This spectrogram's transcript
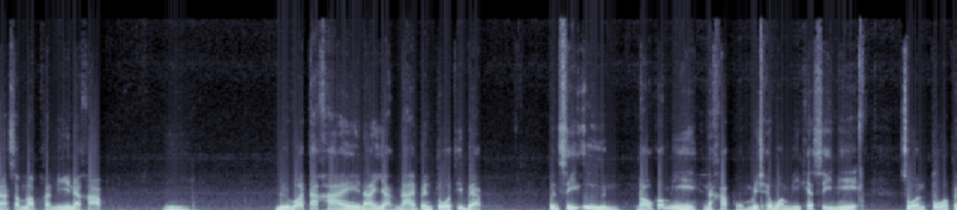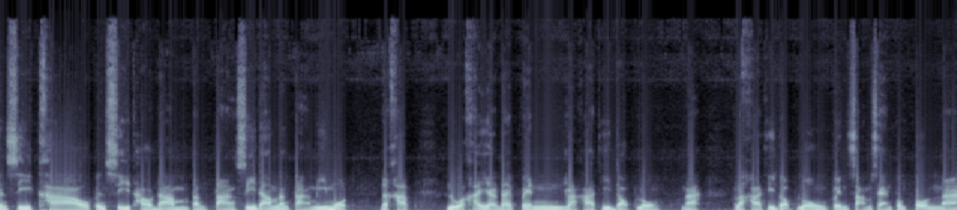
นะสำหรับคันนี้นะครับ นี่หรือว่าถ้าใครนะอยากได้เป็นตัวที่แบบเป็นสีอื่นเราก็มีนะครับผมไม่ใช่ว่ามีแค่สีนี้ ส่วนตัวเป็นสีขาวเป็นสีเทาดำต่างๆ สีดำต่างๆ มีหมดนะครับ หรือว่าใครอยากได้เป็นราคาที่ดรอปลงนะราคาที่ดรอปลงเป็น 3 0 0แสนต้นๆนะ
